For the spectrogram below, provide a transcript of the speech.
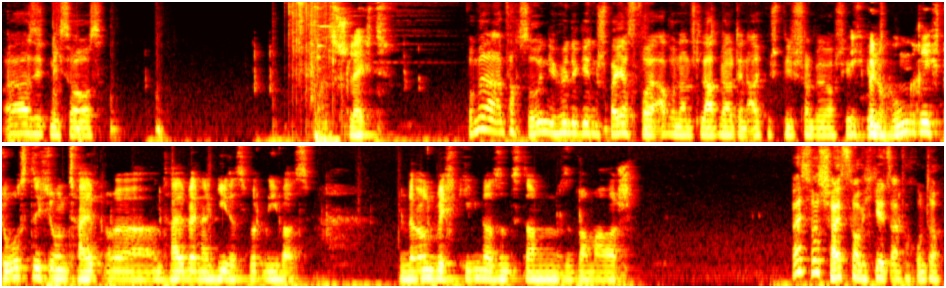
Äh, sieht nicht so aus. Das ist schlecht. Wollen wir dann einfach so in die Höhle gehen, speicherst vorher ab und dann laden wir halt den alten Spielstand, wenn was schief Ich geht. bin hungrig, durstig und halb, äh, und halbe Energie. Das wird nie was. Wenn da irgendwelche Gegner sind, dann sind wir am Arsch. Weißt du was? Scheiß drauf, ich gehe jetzt einfach runter.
